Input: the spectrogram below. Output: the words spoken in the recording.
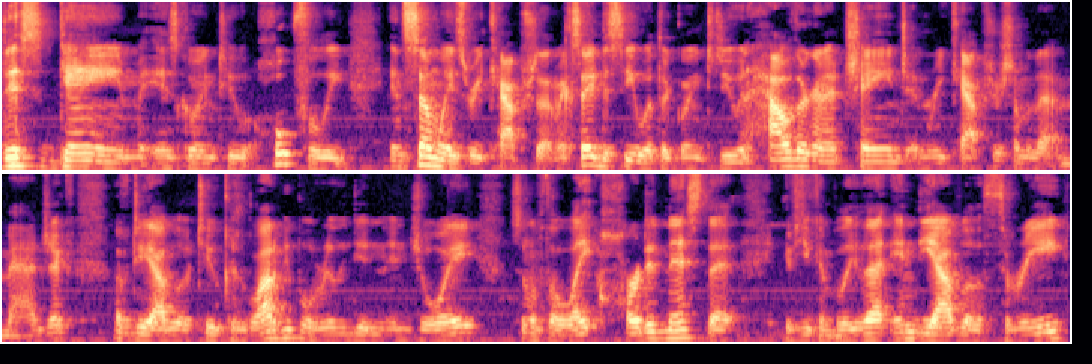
this game is going to hopefully in some ways recapture that. I'm excited to see what they're going to do and how they're going to change and recapture some of that magic of Diablo 2 because a lot of people really didn't enjoy some of the lightheartedness that if you can believe that in Diablo 3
